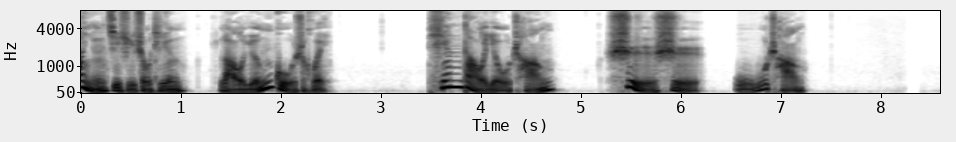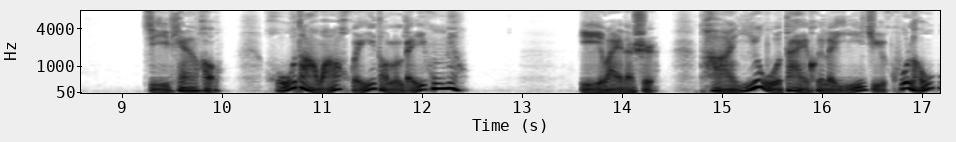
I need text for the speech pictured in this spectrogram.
欢迎继续收听老云故事会。天道有常，世事无常。几天后，胡大娃回到了雷公庙。意外的是，他又带回了一具骷髅。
